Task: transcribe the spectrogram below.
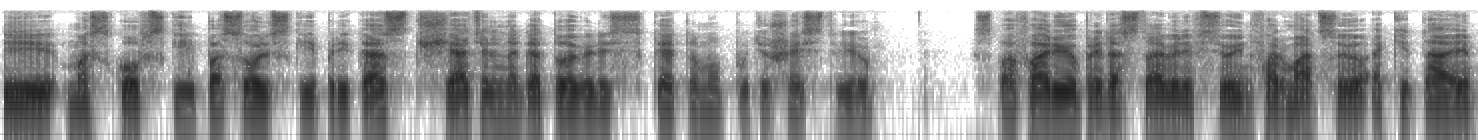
и московский посольский приказ тщательно готовились к этому путешествию. Спафарию предоставили всю информацию о Китае,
